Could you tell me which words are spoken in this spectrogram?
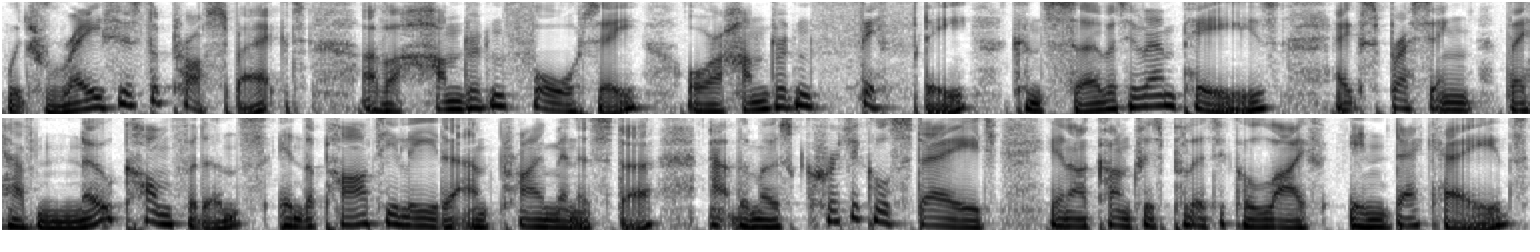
which raises the prospect of 140 or 150 Conservative MPs expressing they have no confidence in the party leader and Prime Minister at the most critical stage in our country's political life in decades,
